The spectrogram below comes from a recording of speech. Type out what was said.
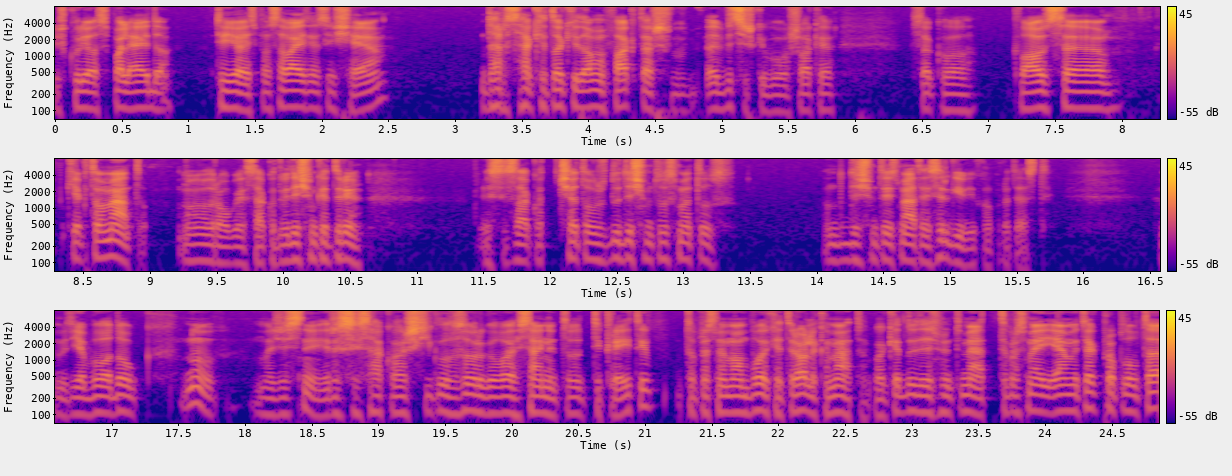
iš kurios paleido. Tai jo, jis po savaitės išėjo. Dar sakė tokį įdomų faktą, aš visiškai buvau šokė. Sako, klausė, kiek tau metų? Mano draugai sako, 24. Jis sako, čia tau už 20 metus. 20 metais irgi vyko protestai. Bet jie buvo daug, nu, mažesni. Ir jisai sako, aš jį klausau ir galvoju, seniai, tu tikrai taip, ta prasme, man buvo 14 metų, kokie 20 metų. Ta prasme, jam tiek praplauta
